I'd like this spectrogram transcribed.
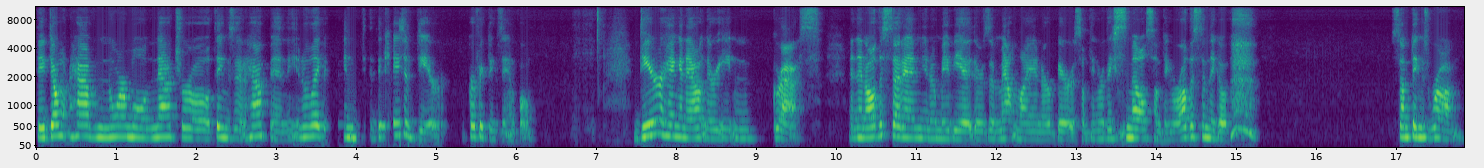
they don't have normal natural things that happen. You know like in the case of deer perfect example. Deer hanging out and they're eating grass. And then all of a sudden you know maybe a, there's a mountain lion or bear or something or they smell something or all of a sudden they go something's wrong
